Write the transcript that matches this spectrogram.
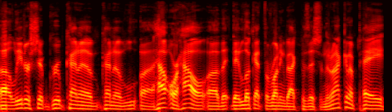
uh, leadership group kind of kind of uh, how or how uh, they, they, look at the running back position. They're not going to pay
